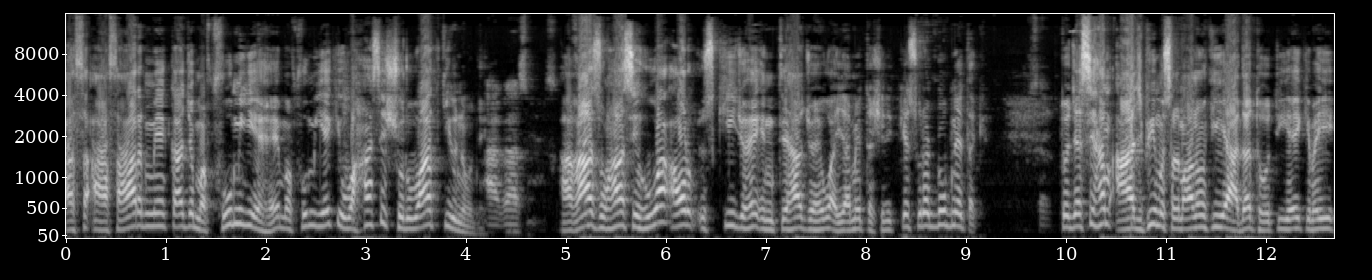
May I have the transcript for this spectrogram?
आसार में का जो मफहूम ये है मफहूम ये है कि वहाँ से शुरुआत की उन्होंने। आगाज़ आगाज़ वहाँ से हुआ और उसकी जो है इंतहा जो है वो अयाम तशरीक के सूरज डूबने तक है। तो जैसे हम आज भी मुसलमानों की ये आदत होती है कि भाई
